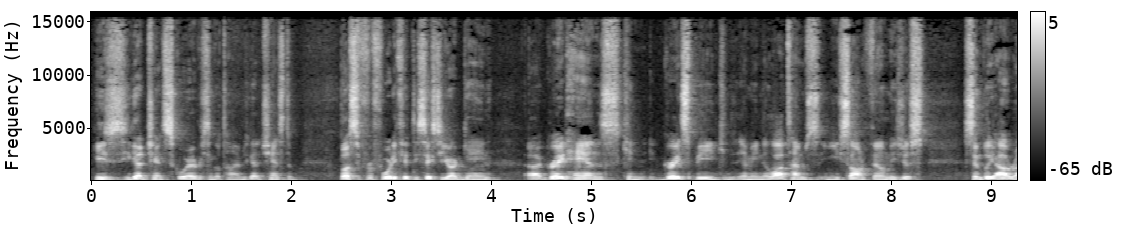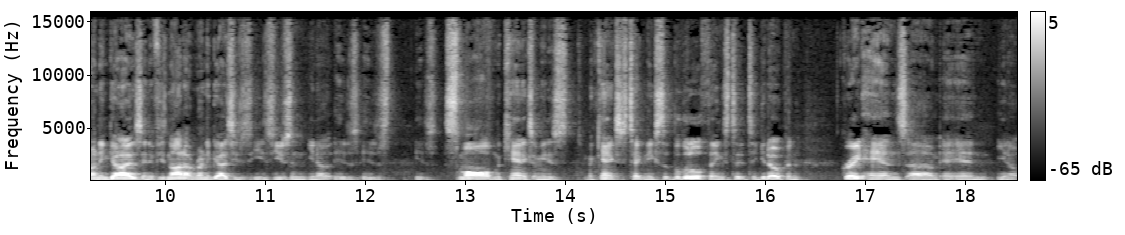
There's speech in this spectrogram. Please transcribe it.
He's he got a chance to score every single time. He's got a chance to bust it for 40, 50, 60 yard gain. Uh, great hands, can great speed. Can, I mean, a lot of times you saw in film, he's just simply outrunning guys. And if he's not outrunning guys, he's, he's using you know his his his small mechanics. I mean, his mechanics, his techniques, the little things to, to get open. Great hands, um, and, and you know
